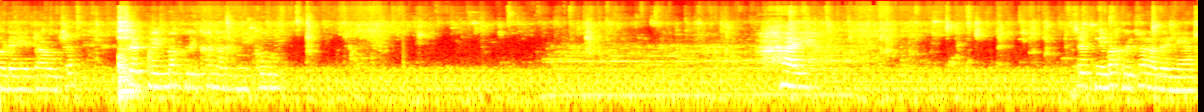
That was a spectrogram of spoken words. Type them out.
वड्या आहेत डाळूच्या चटणी भाकरी खाणार मी करून. हाय. चटणी भाकरी खाणार आहे मी आज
